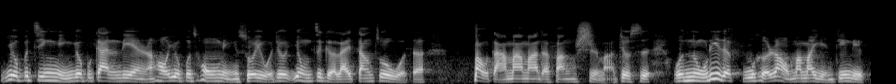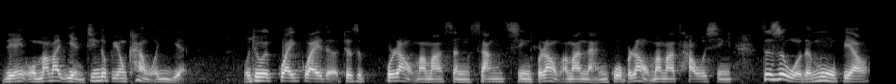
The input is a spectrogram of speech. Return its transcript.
又不精明又不干练，然后又不聪明，所以我就用这个来当做我的。报答妈妈的方式嘛，就是我努力的符合，让我妈妈眼睛里连我妈妈眼睛都不用看我一眼，我就会乖乖的，就是不让我妈妈生伤心，不让我妈妈难过，不让我妈妈操心，这是我的目标。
